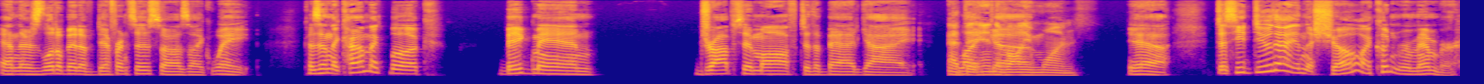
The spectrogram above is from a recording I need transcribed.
and there's a little bit of differences so i was like wait. Because in the comic book big man drops him off to the bad guy At Like, the end of uh, volume one. yeah. Does he do that in the show? I couldn't remember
